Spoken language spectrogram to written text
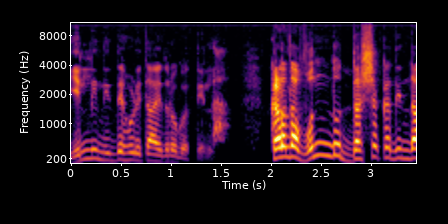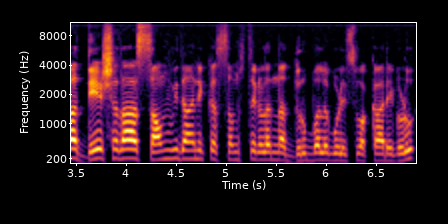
ಎಲ್ಲಿ ನಿದ್ದೆ ಹೊಡಿತಾ ಇದ್ರೋ ಗೊತ್ತಿಲ್ಲ. ಕಳೆದ ಒಂದು ದಶಕದಿಂದ ದೇಶದ ಸಾಂವಿಧಾನಿಕ ಸಂಸ್ಥೆಗಳನ್ನು ದುರ್ಬಲಗೊಳಿಸುವ ಕಾರ್ಯಗಳು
